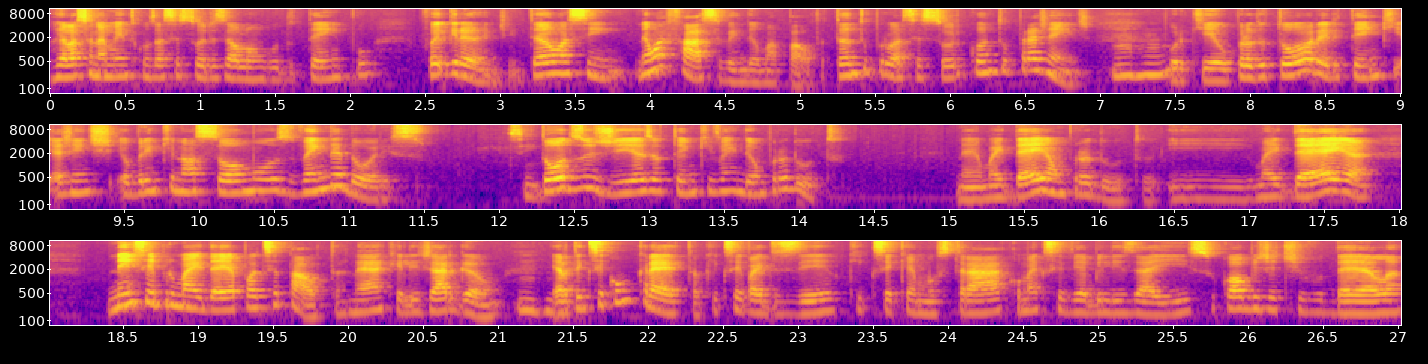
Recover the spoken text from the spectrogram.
o relacionamento com os assessores ao longo do tempo foi grande. Então, assim, não é fácil vender uma pauta, tanto para o assessor quanto para a gente. Uhum. Porque o produtor, ele tem que. A gente, eu brinco que nós somos vendedores. Sim. Todos os dias eu tenho que vender um produto. Né? Uma ideia é um produto. E uma ideia, nem sempre uma ideia pode ser pauta, né? Aquele jargão. Uhum. Ela tem que ser concreta. O que, que você vai dizer, o que, que você quer mostrar, como é que você viabiliza isso, qual o objetivo dela,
